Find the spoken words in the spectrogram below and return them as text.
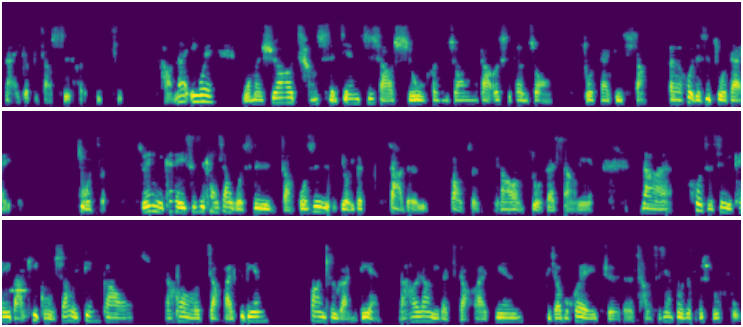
哪一个比较适合自己。好，那因为我们需要长时间，至少十五分钟到二十分钟坐在地上，呃或者是坐在坐着。所以你可以试试看，像我是找我是有一个大的抱枕，然后坐在上面。那或者是你可以把屁股稍微垫高，然后脚踝这边放一个软垫，然后让你的脚踝这边比较不会觉得长时间坐着不舒服。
